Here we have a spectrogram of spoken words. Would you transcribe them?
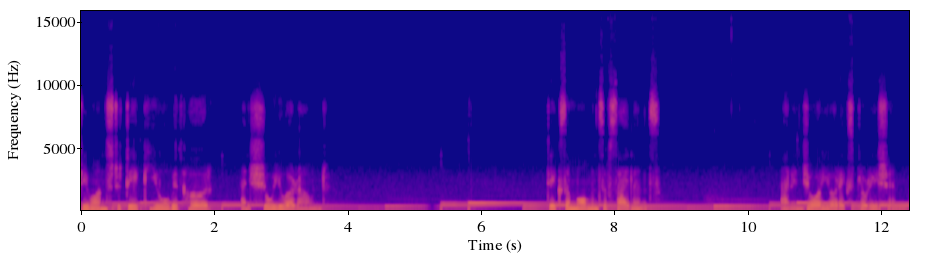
She wants to take you with her and show you around. Take some moments of silence and enjoy your exploration.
